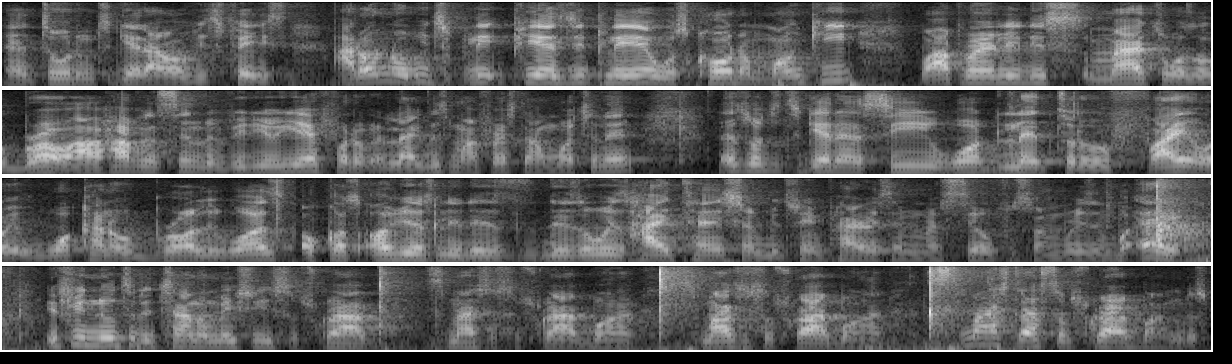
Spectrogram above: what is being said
and told him to get out of his face. I don't know which PSG player was called a monkey, but apparently this match was a bro. I haven't seen the video yet for the, like this is my first time watching it. Let's watch it together and see what led to the fight or what kind of brawl it was. Of course, obviously there's there's always high tension between Paris and Marseille for some reason. But hey, if you're new to the channel, make sure you subscribe, smash the subscribe button, smash the subscribe button, smash that subscribe button, just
